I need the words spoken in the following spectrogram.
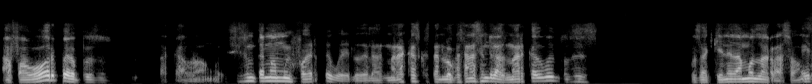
a favor, pero pues está cabrón, güey. Sí es un tema muy fuerte, güey, lo de las marcas que están, lo que están haciendo las marcas, güey, entonces, pues a quién le damos la razón, güey.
